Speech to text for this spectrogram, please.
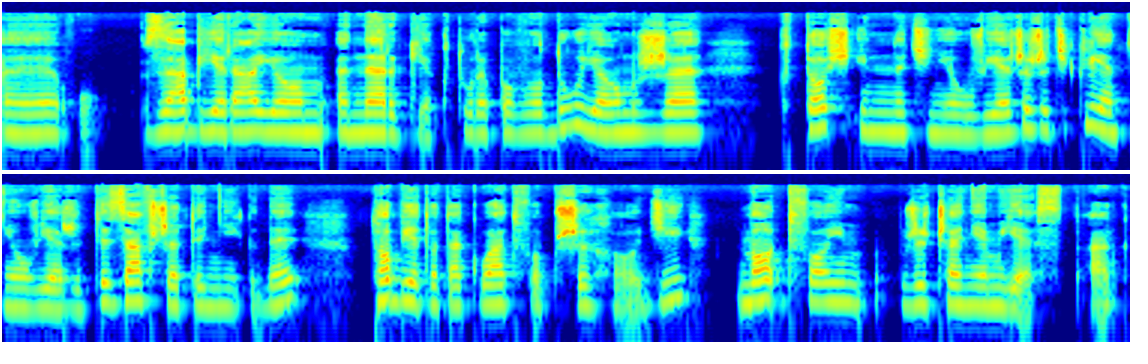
y, zabierają energię, które powodują, że ktoś inny ci nie uwierzy, że ci klient nie uwierzy. Ty zawsze, ty nigdy. Tobie to tak łatwo przychodzi, Twoim życzeniem jest, tak?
